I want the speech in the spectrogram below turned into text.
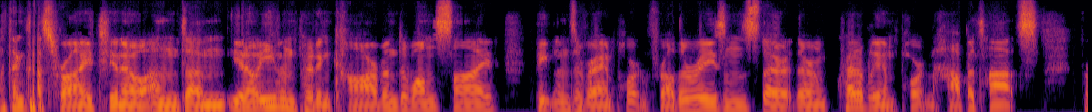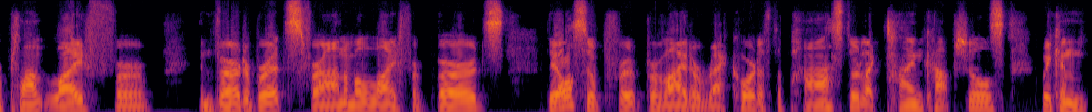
I think that's right, you know, and um, you know, even putting carbon to one side, peatlands are very important for other reasons. They're they're incredibly important habitats for plant life, for invertebrates, for animal life, for birds. They also pr- provide a record of the past. They're like time capsules. We can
